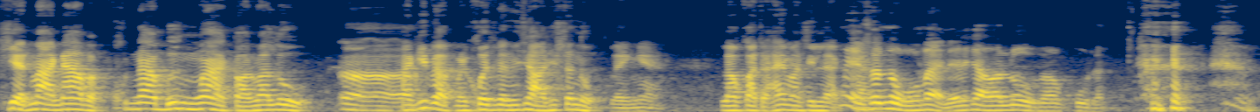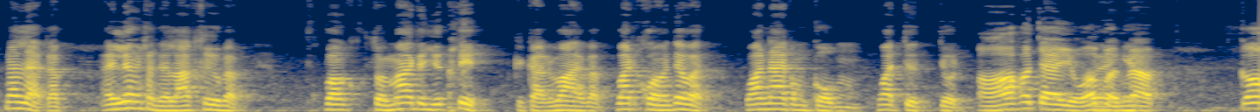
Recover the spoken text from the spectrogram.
เครียดมากหน้าแบบหน้าบึ้งมากตอนวาดรูปอ่าอ่าทั้งที่แบบมันควรจะเป็นวิชาที่สนุกอะไรเงี้ยเราก็จะให้มันซินแลกซ์ไม่เห็นสนุกตรงไหนเลยวิชาวาดรูปเราพูดอะนั่นแหละแต่ไอ้เรื่องสัญลักษณ์คือแบบบางส่วนมากจะยึดติดกับการวาดแบบวาดคนมันจะแบบวาดหน้ากลมๆวาดจุดๆอ๋อเข้าใจอยู่ว่าอะไรเหมือนเงี้ยแบบ ก็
